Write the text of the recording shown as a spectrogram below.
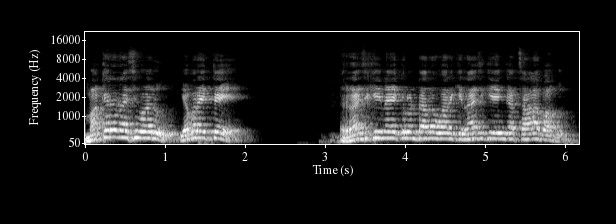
మకర రాశి వారు ఎవరైతే రాజకీయ నాయకులు ఉంటారో వారికి రాజకీయంగా చాలా బాగుంది.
